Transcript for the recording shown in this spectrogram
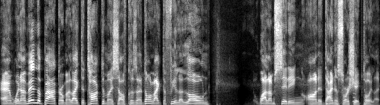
and when I'm in the bathroom I like to talk to myself cuz I don't like to feel alone while I'm sitting on a dinosaur shaped toilet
